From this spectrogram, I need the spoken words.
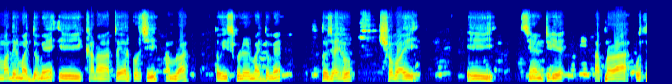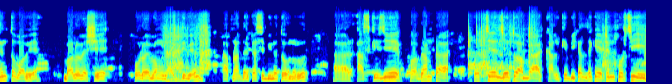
আমাদের মাধ্যমে এই খানা তৈরি করছি আমরা, তো স্কুলের মাধ্যমে। তো যাই হোক, সবাই এই চ্যানেলটিকে আপনারা অত্যন্তভাবে ভালোবেসে ফলো এবং লাইক দিবেন। আপনাদের কাছে বিনত অনুরোধ। আর আজকে যে প্রোগ্রামটা হচ্ছে, যেহেতু আমরা কালকে বিকাল থেকে অ্যাটেন্ড করছি, এই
